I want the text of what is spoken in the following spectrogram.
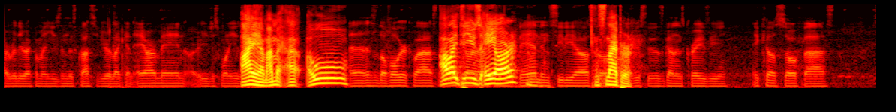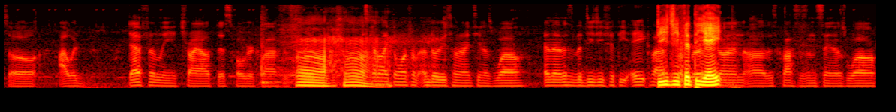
I really recommend using this class if you're like an AR main or you just want to use. I am. I'm. I, oh. And then this is the Holger class. I like to use AR Banned in CDL. So and sniper. Obviously, this gun is crazy. It kills so fast. So I would definitely try out this Holger class. It's, Uh it's kind of like the one from MW 2019 as well. And then this is the DG58 class. DG58. Gun. Uh, this class is insane as well.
